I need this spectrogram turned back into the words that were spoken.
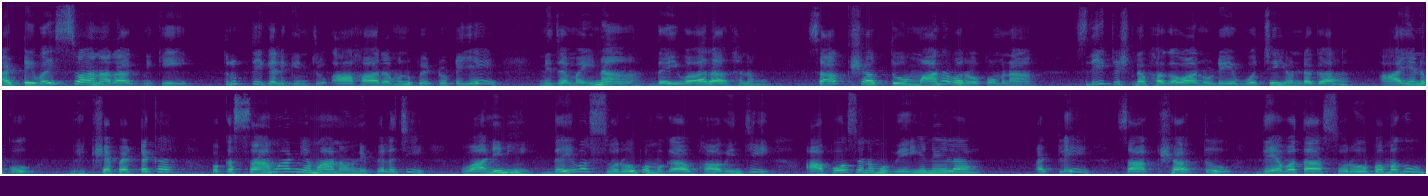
అట్టి వైశ్వానరాగ్నికి తృప్తి కలిగించు ఆహారమును పెట్టుటయే నిజమైన దైవారాధనము. సాక్షాత్తు మానవ రూపమున శ్రీకృష్ణ భగవానుడే వచ్చియుండగా ఆయనకు భిక్ష పెట్టక ఒక సామాన్య మానవుని పిలిచి వానిని దైవ స్వరూపముగా భావించి ఆపోసనము వేయనేలా? అట్లే సాక్షాత్తు దేవతా స్వరూపమగు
